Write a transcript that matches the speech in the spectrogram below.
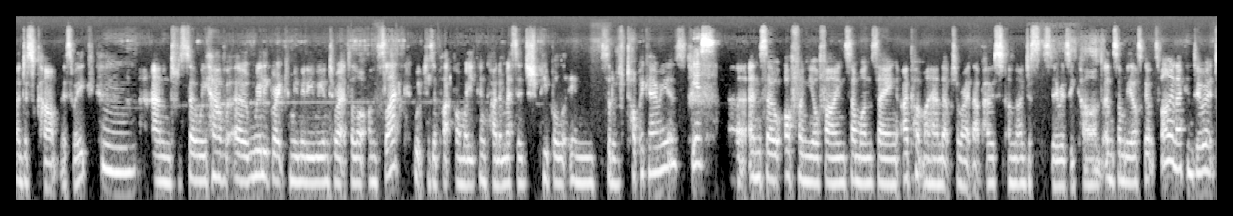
I just can't this week. Mm. And so we have a really great community. We interact a lot on Slack, which is a platform where you can kind of message people in sort of topic areas. Yes. Uh, and so often you'll find someone saying, I put my hand up to write that post and I just seriously can't. And somebody else goes, It's fine, I can do it.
